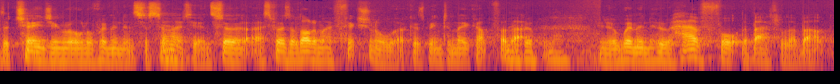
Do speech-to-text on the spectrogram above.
the changing role of women in society. Yeah. And so I suppose a lot of my fictional work has been to make up for make that. Up for that you know, women who have fought the battle about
